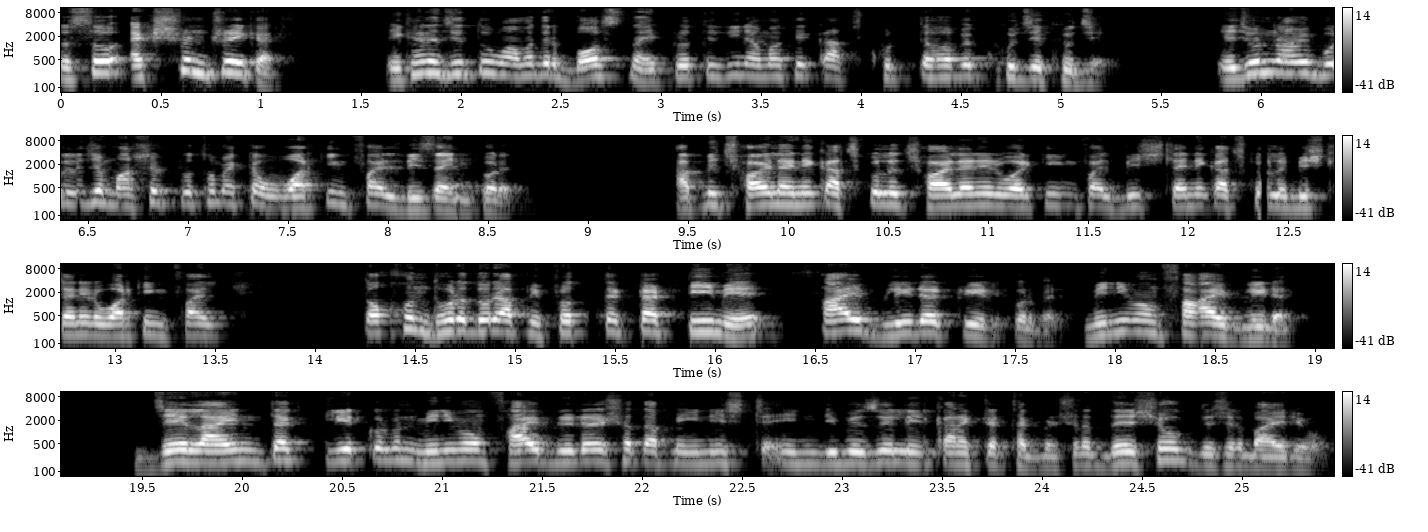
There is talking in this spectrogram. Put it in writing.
তো সো অ্যাকশন ট্রেকার এখানে যেহেতু আমাদের বস নাই, প্রতিদিন আমাকে কাজ করতে হবে খুঁজে খুঁজে। এই জন্য আমি বলি যে, মাসের প্রথম একটা ওয়ার্কিং ফাইল ডিজাইন করেন। আপনি ছয় লাইনে কাজ করলে ছয় লাইনের ওয়ার্কিং ফাইল বিশ লাইনে কাজ করলে বিশ লাইনের ওয়ার্কিং ফাইল তখন ধরে ধরে আপনি প্রত্যেকটা টিমে ফাইভ লিডার ক্রিয়েট করবেন মিনিমাম ফাইভ লিডার যে লাইনটা ক্রিয়েট করবেন মিনিমাম ফাইভ লিডারের সাথে আপনি ইন্ডিভিজুয়ালি কানেক্টেড থাকবেন, সেটা দেশ হোক, দেশের বাইরে হোক।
